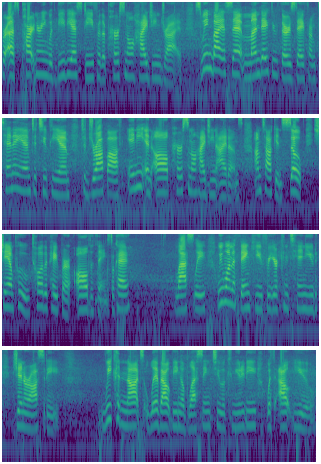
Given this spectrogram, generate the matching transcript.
for us partnering with BVSD for the personal hygiene drive. Swing by Ascent Monday through Thursday from 10 a.m. to 2 p.m. to drop off any and all personal hygiene items. I'm talking soap, shampoo, toilet paper, all the things, okay? Lastly, we want to thank you for your continued generosity. We could not live out being a blessing to a community without you.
